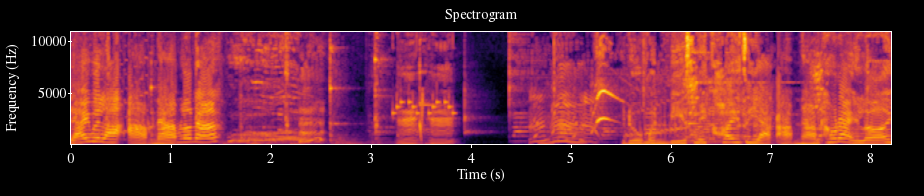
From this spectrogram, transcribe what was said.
ได้เวลาอาบน้ำแล้วนะ ดูเหมือนบีสไม่ค่อยจะอยากอาบน้ำเท่าไหร่เลย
